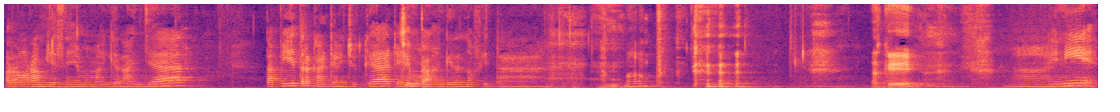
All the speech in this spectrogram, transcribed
Orang-orang biasanya memanggil Anjar, tapi terkadang juga ada yang Cinta. memanggil Novita. Oke. Nah, ini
